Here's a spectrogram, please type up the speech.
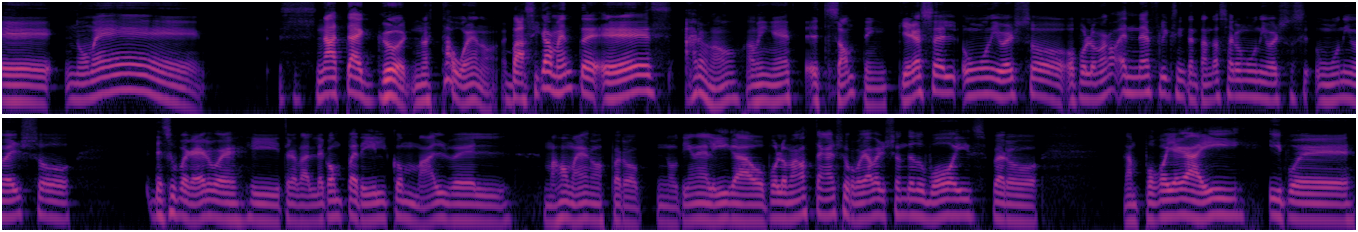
Eh, no me... It's not that good, no está bueno. Básicamente es, I don't know, I mean, it's, it's something. Quiere ser un universo, o por lo menos en Netflix intentando hacer un universo, un universo de superhéroes y tratar de competir con Marvel más o menos, pero no tiene liga, o por lo menos tener su propia versión de The Boys, pero tampoco llega ahí. Y pues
